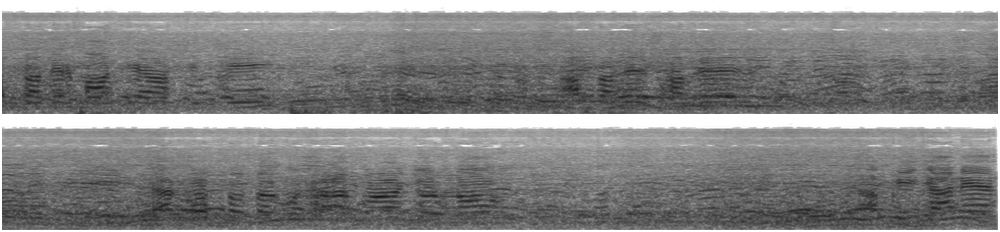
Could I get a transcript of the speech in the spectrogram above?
আপনাদের মাঝে আসছি। আপনাদের সাথে একত্রতা ঘোষণা করার জন্য। আপনি জানেন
